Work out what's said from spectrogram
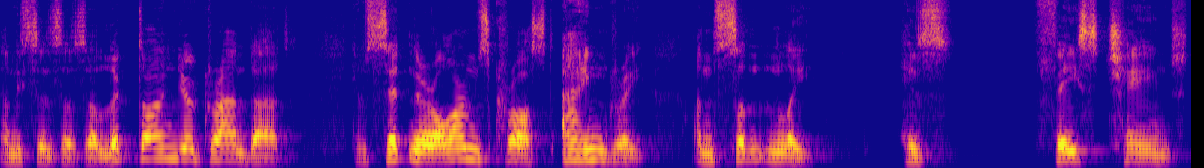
And he says, As I looked down your granddad, he was sitting there, arms crossed, angry, and suddenly his face changed.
